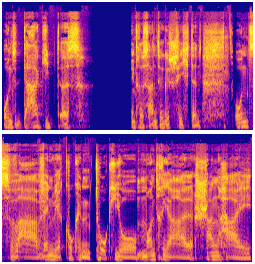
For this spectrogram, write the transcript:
Und da gibt es interessante Geschichten. Und zwar, wenn wir gucken, Tokio, Montreal, Shanghai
